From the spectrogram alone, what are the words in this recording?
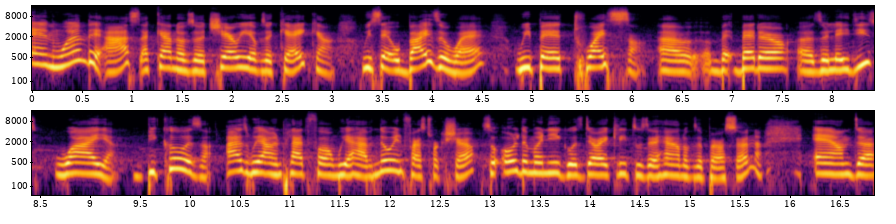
And when they ask, a kind of the cherry of the cake, we say, oh, by the way, we pay twice uh, better uh, the ladies. Why? Because as we are on platform, we have no infrastructure, so all the money goes directly to the hand of the person, and uh,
